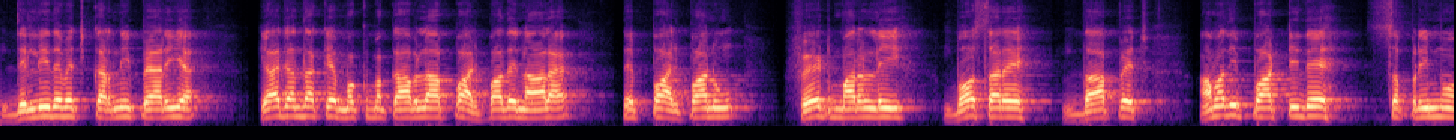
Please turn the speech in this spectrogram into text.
ਦਿੱਲੀ ਦੇ ਵਿੱਚ ਕਰਨੀ ਪੈ ਰਹੀ ਹੈ, ਕਿਹਾ ਜਾਂਦਾ ਕਿ ਮੁੱਖ ਮੁਕਾਬਲਾ ਭਾਜਪਾ ਦੇ ਨਾਲ ਹੈ। ਤੇ ਭਾਜਪਾ ਨੂੰ ਫੇਟ ਮਾਰਨ ਲਈ ਬਹੁਤ ਸਾਰੇ ਦਾਅ ਵਿੱਚ ਆਮ ਆਦਮੀ ਪਾਰਟੀ ਦੇ ਸੁਪਰੀਮੋ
